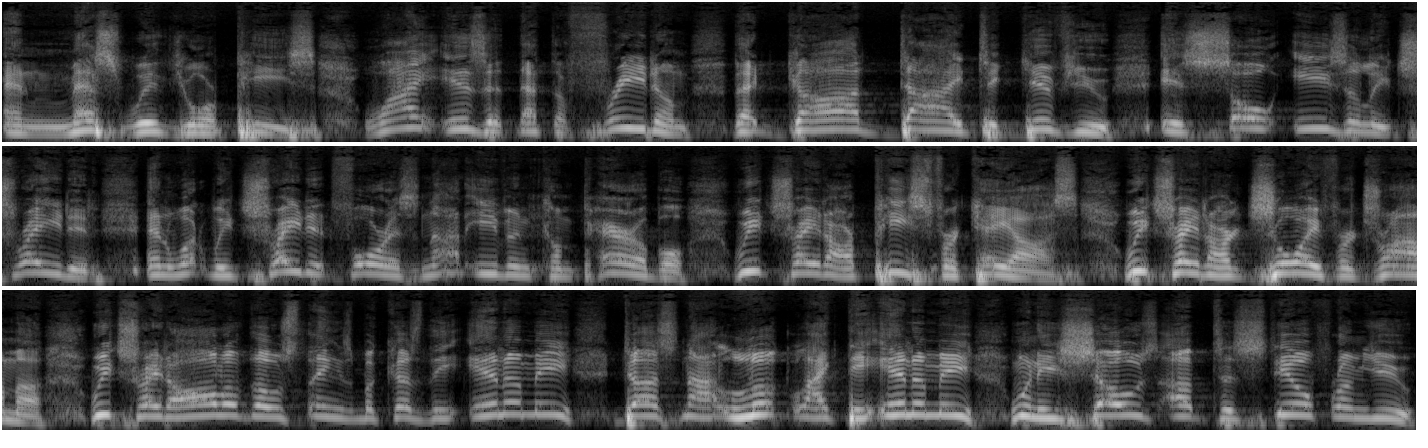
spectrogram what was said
and mess with your peace? Why is it that the freedom that God died to give you is so easily traded and what we trade it for is not even comparable? We trade our peace for chaos. We trade our joy for drama. We trade all of those things because the enemy does not look like the enemy when he shows up to steal from you.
